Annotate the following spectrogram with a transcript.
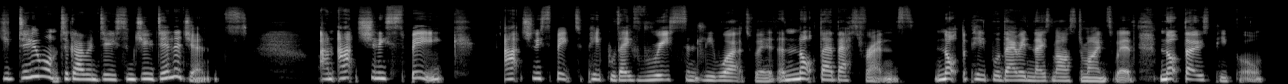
you do want to go and do some due diligence and actually speak actually speak to people they've recently worked with and not their best friends, not the people they're in those masterminds with, not those people.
